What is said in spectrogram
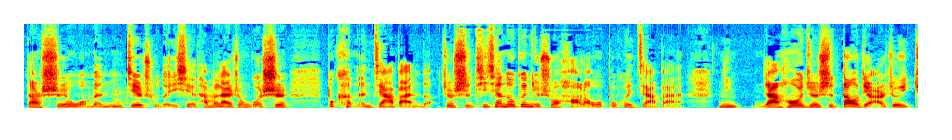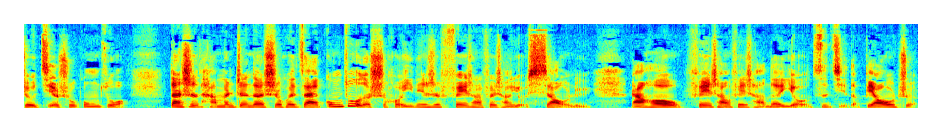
当时我们接触的一些，他们来中国是不可能加班的，就是提前都跟你说好了，我不会加班。你然后就是到点儿就就结束工作。但是他们真的是会在工作的时候，一定是非常非常有效率，然后非常非常的有自己的标准。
